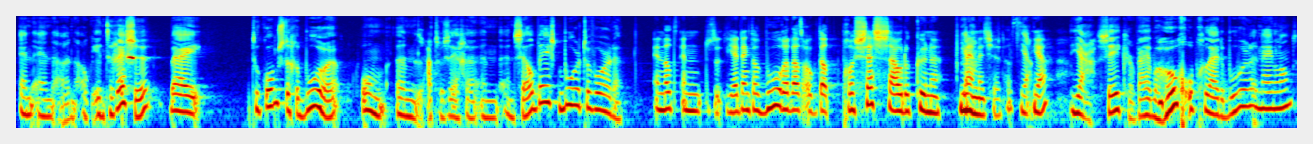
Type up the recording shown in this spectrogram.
en, en, en ook interesse bij toekomstige boeren om een, laten we zeggen, een, een cel-based boer te worden. En, dat, en jij denkt dat boeren dat ook dat proces zouden kunnen managen? Dat, ja. ja. Ja? zeker. Wij hebben hoogopgeleide boeren in Nederland.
